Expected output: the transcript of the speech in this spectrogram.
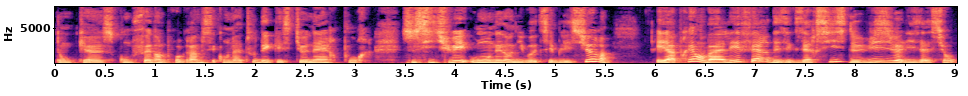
donc euh, ce qu'on fait dans le programme, c'est qu'on a tous des questionnaires pour se situer où on est le niveau de ses blessures. Et après, on va aller faire des exercices de visualisation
